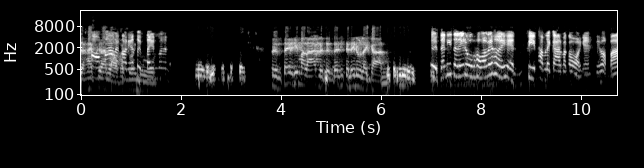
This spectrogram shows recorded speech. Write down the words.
จะให้พร้อมเพื่อนมากเราเลยมาตอนช่นี้วยตื่นดูเต้นมาก ตื่นเต้นที่มาไลฟ์หรือตื่นเต้นที่จะได้ดูรายการตื่นเต้นที่จะได้ดูเพราะว่าไม่เคยเห็นฟิล์มทำรายการมาก่อนไงนึกออกปะ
